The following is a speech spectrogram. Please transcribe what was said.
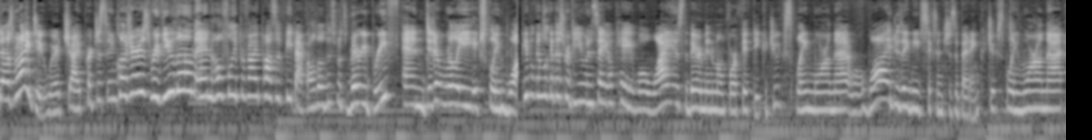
does what I do, which I purchase enclosures, review them, and hopefully provide positive feedback, although this was very brief and didn't really explain why. People can look at this review and say, okay, well, why is the bare minimum 450? Could you explain more on that? Or why do they need six inches of bedding? Could you explain more on that?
